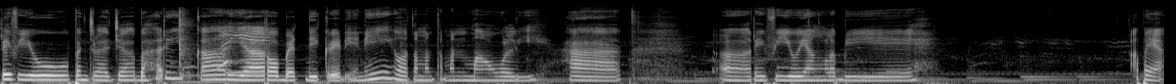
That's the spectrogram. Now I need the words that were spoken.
review penjelajah bahari karya Robert D. ini. Kalau teman-teman mau lihat uh, review yang lebih apa ya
